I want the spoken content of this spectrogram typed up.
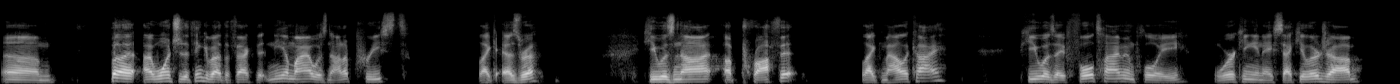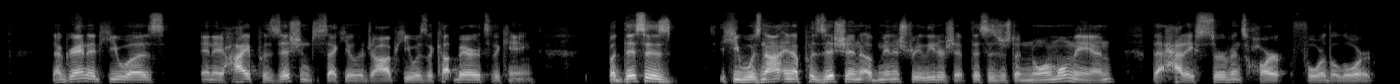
um, but I want you to think about the fact that Nehemiah was not a priest like Ezra. He was not a prophet like Malachi. He was a full time employee working in a secular job. Now, granted, he was in a high positioned secular job, he was the cupbearer to the king. But this is, he was not in a position of ministry leadership. This is just a normal man that had a servant's heart for the Lord.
